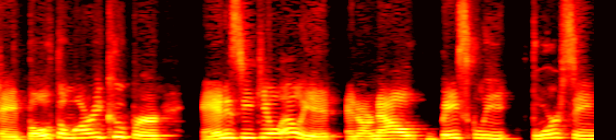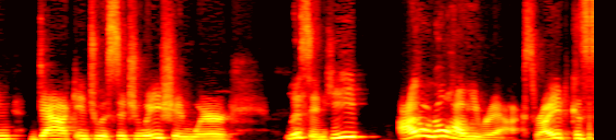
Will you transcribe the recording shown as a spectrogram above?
pay both Amari Cooper and Ezekiel Elliott and are now basically forcing Dak into a situation where listen, he I don't know how he reacts, right? Because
